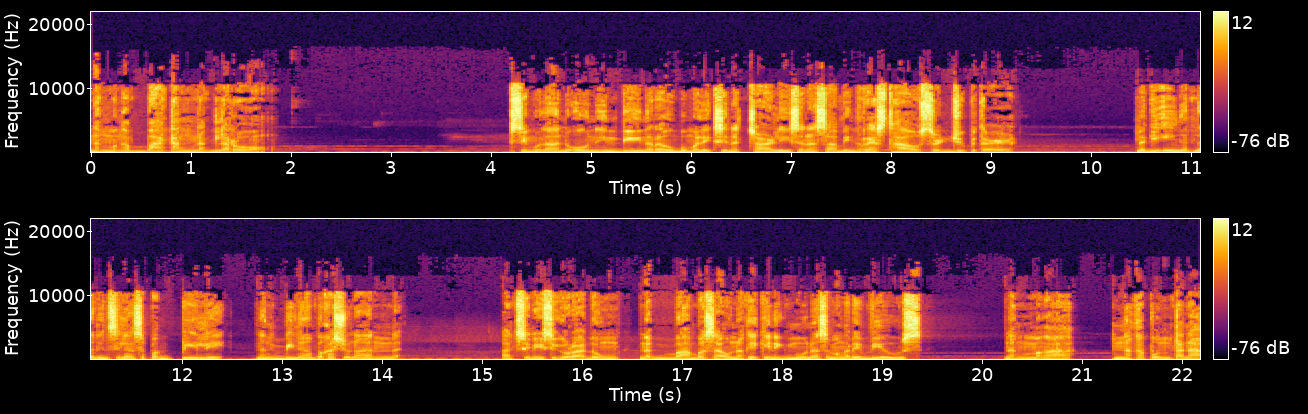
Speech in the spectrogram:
ng mga batang naglaro. Simula noon, hindi na raw bumalik sina Charlie sa nasabing rest house, Sir Jupiter. Nag-iingat na rin sila sa pagpili ng binabakasyonan at sinisiguradong nagbabasa o nakikinig muna sa mga reviews ng mga nakapunta na.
